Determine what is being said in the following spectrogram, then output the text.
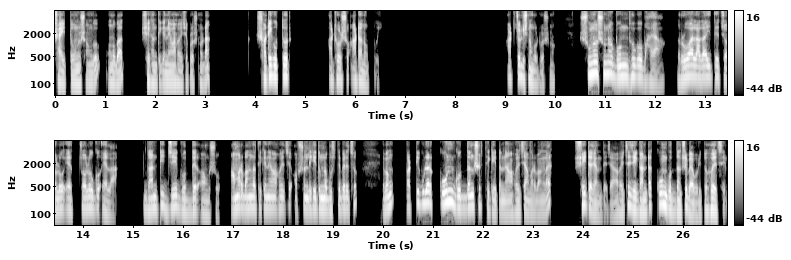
সাহিত্য অনুষঙ্গ অনুবাদ, সেখান থেকে নেওয়া হয়েছে প্রশ্নটা। সঠিক উত্তর আঠারোশো আটানব্বই। আটচল্লিশ নম্বর প্রশ্ন, শুনো শুনো বন্ধু গো ভায়া, রোয়া লাগাইতে চলো এ চলো গো এলা। গানটি যে গদ্যের অংশ, আমার বাংলা থেকে নেওয়া হয়েছে, অপশন দেখেই তোমরা বুঝতে পেরেছ। এবং পার্টিকুলার কোন গদ্যাংশের থেকে এটা নেওয়া হয়েছে আমার বাংলার, সেইটা জানতে চাওয়া হয়েছে যে গানটা কোন গদ্যাংশে ব্যবহৃত হয়েছিল।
